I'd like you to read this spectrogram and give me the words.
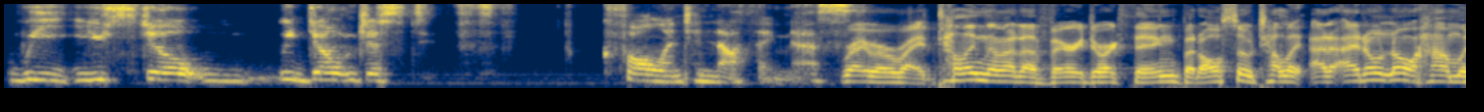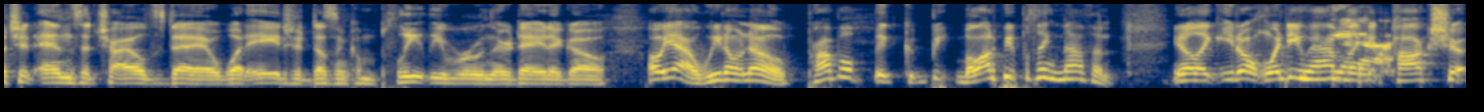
we you still we don't just fall into nothingness Right, right, right. Telling them at a very direct thing, but also telling. I, I don't know how much it ends a child's day, at what age it doesn't completely ruin their day to go. Oh yeah, we don't know. Probably it could be, a lot of people think nothing. You know, like you don't. When do you have like a talk show,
